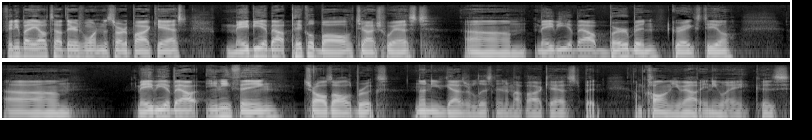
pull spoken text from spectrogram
if anybody else out there is wanting to start a podcast, maybe about pickleball, Josh West, um, maybe about bourbon, Greg Steele. Um, maybe about anything, Charles Allsbrooks. None of you guys are listening to my podcast, but I'm calling you out anyway because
